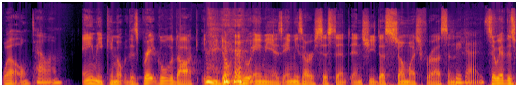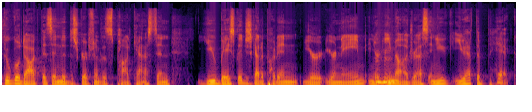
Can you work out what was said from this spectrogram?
Well, Tell them. Amy came up with this great Google Doc. If you don't know who Amy is, Amy's our assistant and she does so much for us. And She does. so we have this Google Doc that's in the description of this podcast, and you basically just got to put in your your name and your Mm-hmm. email address, and you you have to pick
